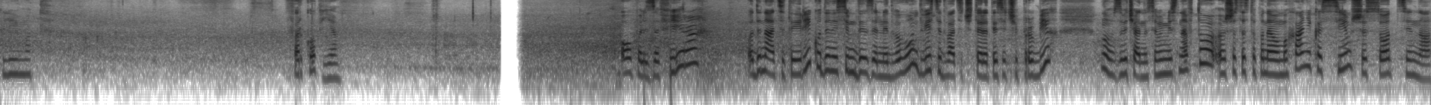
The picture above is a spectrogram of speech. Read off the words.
клімат. Фаркоп є. Opel Zafira. 11 рік, 1,7 дизельний двигун, 224 тисячі пробіг. Ну, звичайно, семимісне авто, шестиступенева механіка, 7600 ціна.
